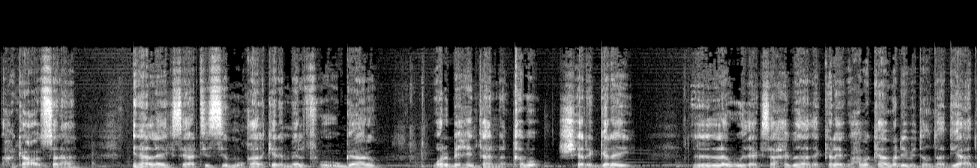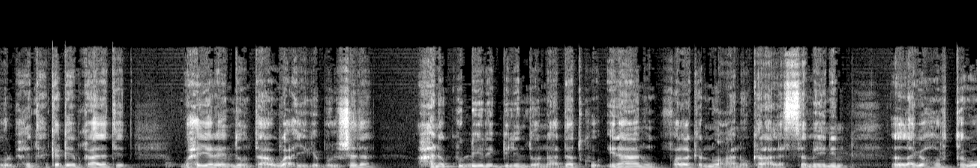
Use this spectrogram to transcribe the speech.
waxaan kaa codsanaa inaad la egsaartid si muuqaalkeena meel fogo u gaaro warbixintaana qabo sheergaray la wadaag saaxiibadaada kale. Waxba kaama dhibi doonto haddii aad warbixintan ka qeyb qaadatid. Waxay yareyn doontaa wacyiga bulshada waxaana ku dhiirigelin doonaa dadku inaanu falalka noocan oo kale la sameynin laga hortago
